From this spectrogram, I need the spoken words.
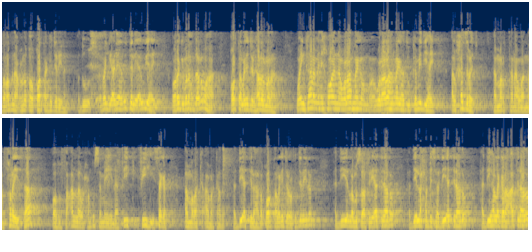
darabnaa cunuqahu qoortaan ka jarayna. Hadduu raggii ani aan u tali u yahay oo raggii madaxdaan u ahaa qoorta laga jaray hadal ma laha. Wain kaana min ikhwaanina walaalahanaga hadduu ka mid yahay alkhasraj amartanaa waadna faraysaa oo fafacalna waxaan ku samaynaynaa fiihi isaga amraka amarkaada haddii aad tidhahdo qoorta laga jaro waa ka jirayna haddii la musaafiri aad tidhahdo haddii la xabis haddii aad tidhahdo haddii hala garaac aad tidhahdo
